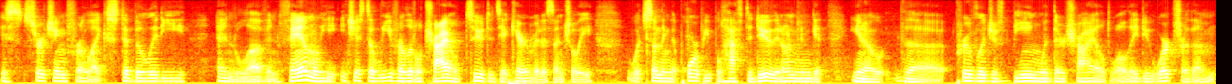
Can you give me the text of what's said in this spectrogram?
is searching for like stability and love and family. She has to leave her little child too to take care of it, essentially, which something that poor people have to do. They don't even get you know the privilege of being with their child while they do work for them.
